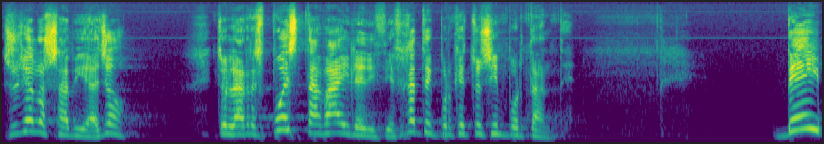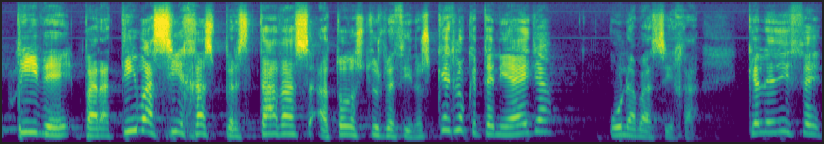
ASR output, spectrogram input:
Eso ya lo sabía yo. Entonces la respuesta va y le dice, fíjate porque esto es importante. Ve y pide para ti vasijas prestadas a todos tus vecinos. ¿Qué es lo que tenía ella? Una vasija. ¿Qué le dice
